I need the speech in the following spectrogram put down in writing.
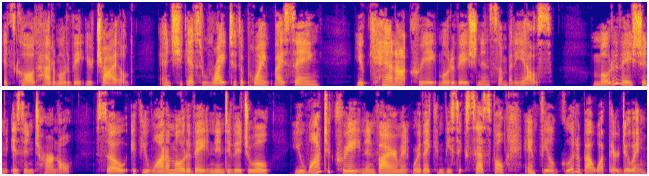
it's called How to Motivate Your Child. And she gets right to the point by saying, you cannot create motivation in somebody else. Motivation is internal. So if you want to motivate an individual, you want to create an environment where they can be successful and feel good about what they're doing.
